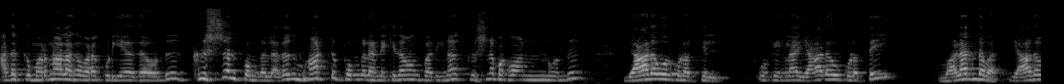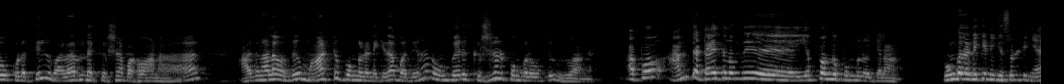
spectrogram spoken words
அதற்கு மறுநாளாக வரக்கூடியதை வந்து கிருஷ்ணன் பொங்கல் அதாவது மாட்டுப் பொங்கல் அன்னைக்கு தான் வந்து பார்த்தீங்கன்னா கிருஷ்ண பகவான் வந்து யாதவ குலத்தில் ஓகேங்களா யாதவ குலத்தை வளர்ந்தவர். யாதவ குலத்தில் வளர்ந்த கிருஷ்ண பகவானால் அதனால வந்து மாட்டு பொங்கல் அன்னைக்கு தான் பார்த்தீங்கன்னா ரொம்ப பேர் கிருஷ்ணர் பொங்கல் வந்து விடுவாங்க. அப்போது அந்த டயத்தில் வந்து எப்போங்க பொங்கல் வைக்கலாம்? பொங்கல் அன்னைக்கு நீங்கள் சொல்லிட்டீங்க.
